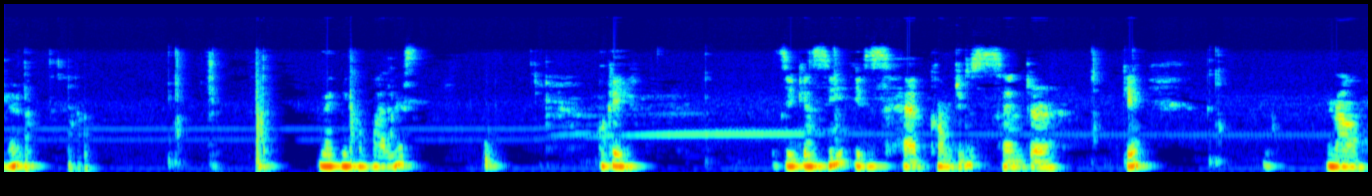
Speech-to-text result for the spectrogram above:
here. Let me compile this. Okay. As you can see it is have come to the center. Okay. Now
